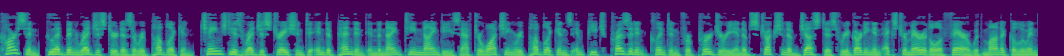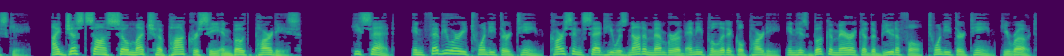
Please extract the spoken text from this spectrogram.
Carson, who had been registered as a Republican, changed his registration to Independent in the 1990s after watching Republicans impeach President Clinton for perjury and obstruction of justice regarding an extramarital affair with Monica Lewinsky. "'I just saw so much hypocrisy in both parties,' he said. In February 2013, Carson said he was not a member of any political party. In his book America the Beautiful 2013, he wrote,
